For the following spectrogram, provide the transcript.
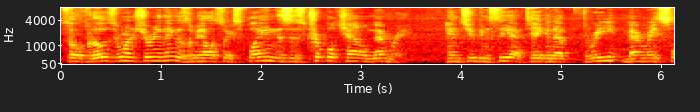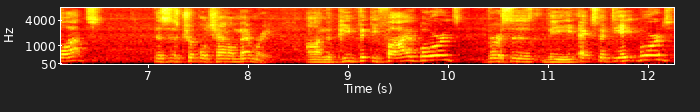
So for those who aren't sure anything, let me also explain, this is triple channel memory. Hence you can see I've taken up three memory slots. This is triple channel memory. On the P55 boards versus the X58 boards,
